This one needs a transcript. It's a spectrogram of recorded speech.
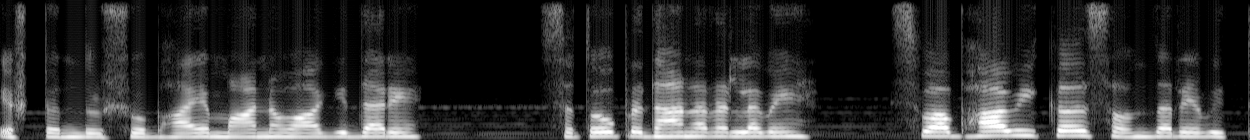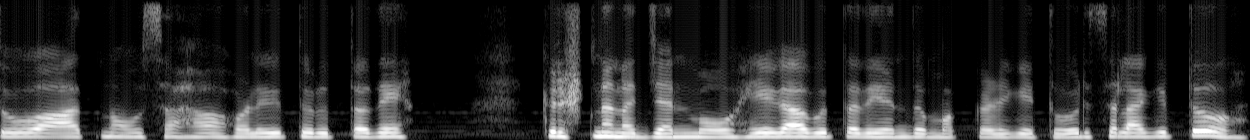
ಎಷ್ಟೊಂದು ಶೋಭಾಯಮಾನವಾಗಿದ್ದಾರೆ. ಸತೋಪ್ರಧಾನರಲ್ಲವೇ? ಸ್ವಾಭಾವಿಕ ಸೌಂದರ್ಯವಿತ್ತು, ಆತ್ಮವು ಸಹ ಹೊಳೆಯುತ್ತಿರುತ್ತದೆ. ಕೃಷ್ಣನ ಜನ್ಮವು ಹೇಗಾಗುತ್ತದೆ ಎಂದು ಮಕ್ಕಳಿಗೆ ತೋರಿಸಲಾಗಿತ್ತು.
